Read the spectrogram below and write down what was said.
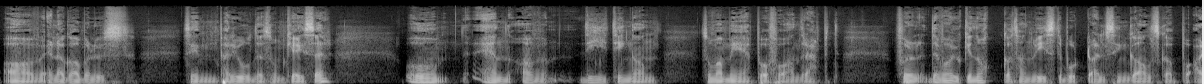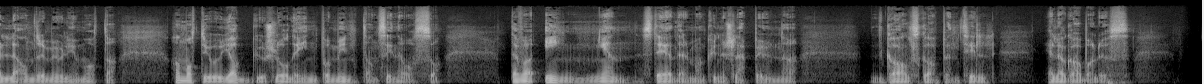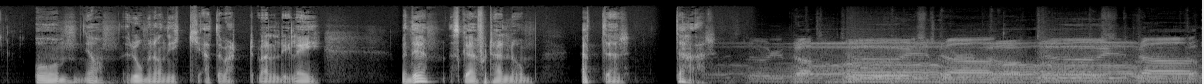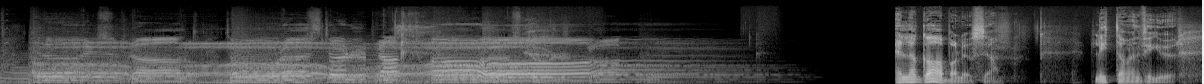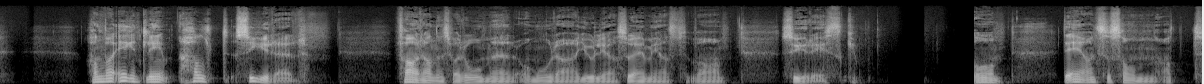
av Elagabalus sin periode som keiser, og en av de tingene som var med på å få han drept. For det var jo ikke nok at han viste bort all sin galskap på alle andre mulige måter. Han måtte jo jaggu slå det inn på myntene sine også. Det var ingen steder man kunne slippe unna galskapen til Elagabalus. Og ja, romerne gikk etter hvert veldig lei. Men det skal jeg fortelle om etter det her. Elagabalus, ja. Litt av en figur. Han var egentlig halvt syrer Far hans var romer, og mora Julia Suemias var syrisk. Og det er altså sånn at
